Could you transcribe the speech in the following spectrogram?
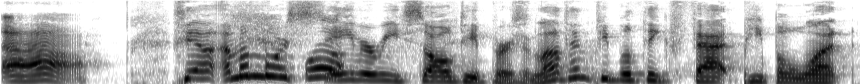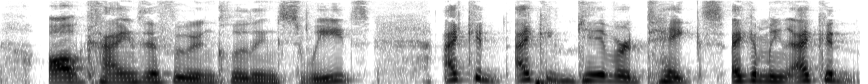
Oh, See, I'm a more savory, salty person. A lot of times people think fat people want all kinds of food, including sweets. I could, I could give or take. I mean, I could.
